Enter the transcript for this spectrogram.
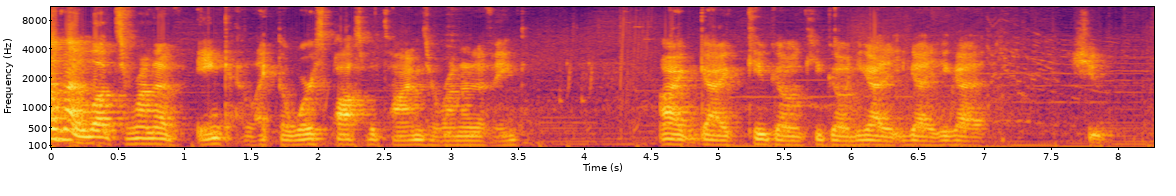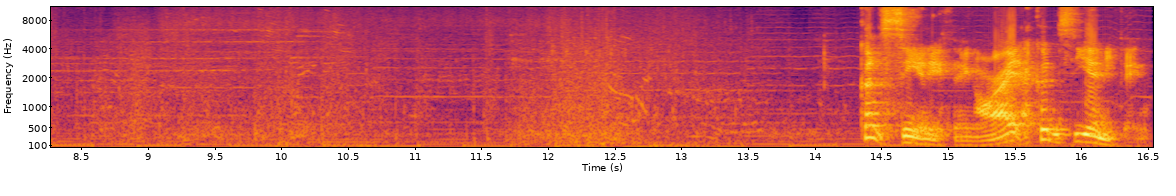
Always my luck to run out of ink at like the worst possible time to run out of ink. Alright, guy, keep going, keep going. You got it, you got it, you got it. Shoot. Couldn't see anything, alright? I couldn't see anything.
